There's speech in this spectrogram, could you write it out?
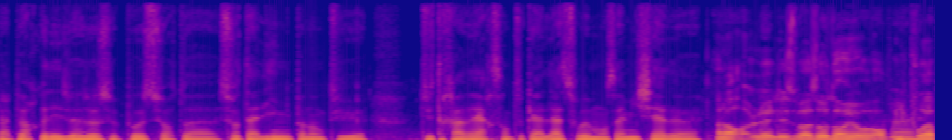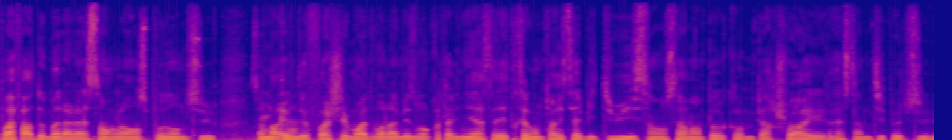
Pas peur que des oiseaux se posent sur ta, sur ta ligne pendant que tu, tu traverses, en tout cas là sur le Mont Saint-Michel. euh, Alors les, les oiseaux, non, ils, ils Ouais. pourraient pas faire de mal à la sangle en se posant dessus. Ça m'arrive des fois chez moi devant la maison quand la ligne est installée très longtemps, ils s'habituent, ils s'en servent un peu comme perchoir, ils restent un petit peu dessus.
